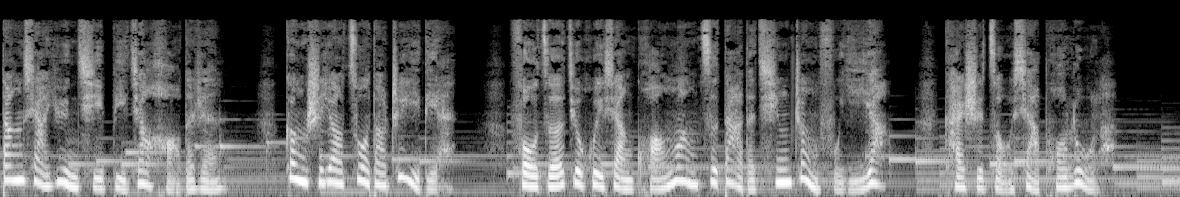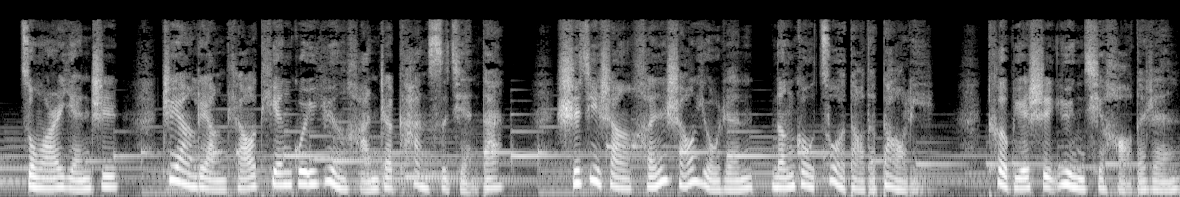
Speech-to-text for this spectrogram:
当下运气比较好的人，更是要做到这一点，否则就会像狂妄自大的清政府一样，开始走下坡路了。总而言之，这样两条天规蕴含着看似简单。实际上很少有人能够做到的道理，特别是运气好的人，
